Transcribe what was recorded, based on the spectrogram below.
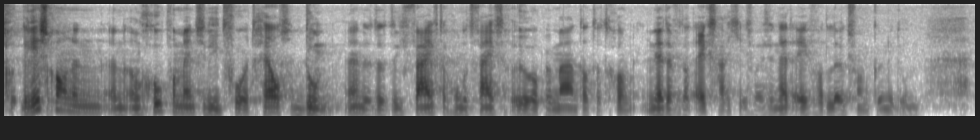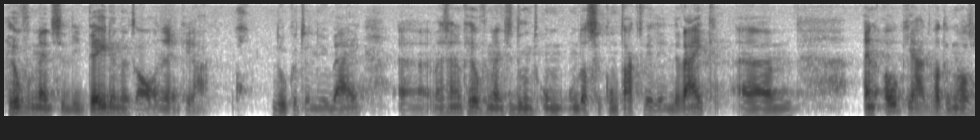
er is gewoon een, een, een groep van mensen die het voor het geld doen. Hè? Dat, die 50, 150 euro per maand, dat het gewoon net even dat extraatje is, waar ze net even wat leuks van kunnen doen. Heel veel mensen die deden het al en denken, ja, doe ik het er nu bij. Eh, maar er zijn ook heel veel mensen doen het om, omdat ze contact willen in de wijk. Ehm, en ook, ja, wat ik nog eens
